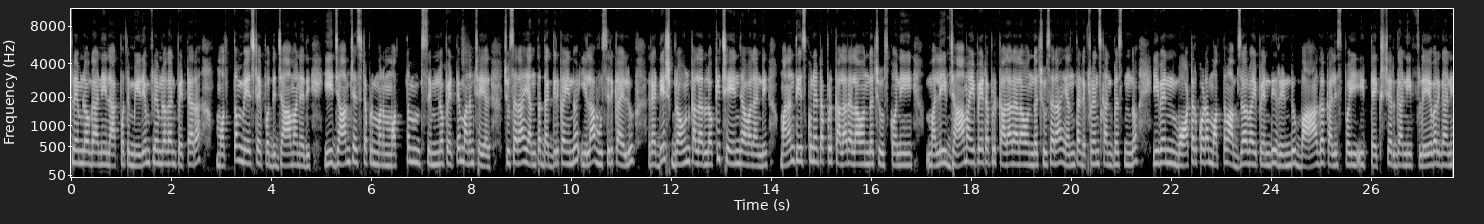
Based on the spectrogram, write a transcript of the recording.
ఫ్లేమ్లో కానీ లేకపోతే మీడియం ఫ్లేమ్లో కానీ పెట్టారా మొత్తం వేస్ట్ అయిపోద్ది జామ్ అనేది. ఈ జామ్ చేసేటప్పుడు మనం మొత్తం సిమ్లో పెట్టే మనం చేయాలి. చూసారా ఎంత దగ్గరికి అయిందో ఇలా ఉసిరికాయలు రెడ్డిష్ బ్రౌన్ కలర్లోకి చేంజ్ అవ్వాలండి. మనం తీసుకునేటప్పుడు కలర్ ఎలా ఉందో చూసుకొని మళ్ళీ జామ్ అయిపోయేటప్పుడు కలర్ ఎలా ఉందో చూసారా? ఎంత డిఫరెన్స్ కనిపిస్తుందో? ఈవెన్ వాటర్ కూడా మొత్తం అబ్జర్వ్ అయిపోయింది. రెండు బాగా కలిసిపోయి ఈ టెక్స్చర్ కానీ ఫ్లేవర్ కానీ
